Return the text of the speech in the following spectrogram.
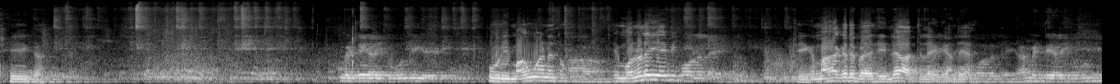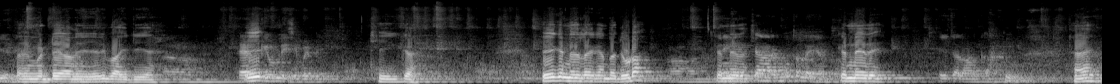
ਠੀਕ ਆ। ਮਿੱਡੇ ਵਾਲੀ ਕਬੂਤਰੀ ਹੈ ਜਿਹੜੀ। ਪੂਰੀ ਮਾਹੂਆਂ ਨੇ ਤੋਂ? ਹਾਂ। ਇਹ ਮੁੱਲ ਲਈ ਇਹ ਵੀ? ਮੁੱਲ ਲੈ ਠੀਕ ਆ ਮੈਂ ਕਿਹਾ ਕਿਤੇ ਵੈਸੇ ਹੀ ਲਿਆ ਚ ਲੈ ਕੇ ਆਂਦੇ ਆ। ਮੁੱਲ ਲੈ ਆ ਮਿੱਡੇ ਵਾਲੀ ਕਬੂਤਰੀ ਹੈ। ਅਜੇ ਮਿੱਡੇ ਵਾਲੀ ਜਿਹੜੀ ਬਾਈਦੀ ਹੈ। ਹਾਂ ਇਹ- ਕਿਉਂ ਲਈ ਸੀ ਮਿੱਡੇ? ਠੀਕ ਆ ਇਹ ਕਿੰਨੇ ਦਾ ਲੈ ਕੇ ਆਂਦਾ ਜੋੜਾ? ਹਾਂ। ਕਿੰਨੇ ਦਾ? ਇਹ ਚਾਰ ਕਬੂਤਰ ਲੈ ਜਾਂਦਾ। ਕਿੰਨੇ ਦੇ? ਇਹ ਹੈ?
